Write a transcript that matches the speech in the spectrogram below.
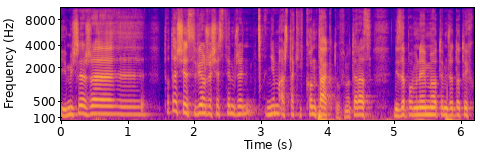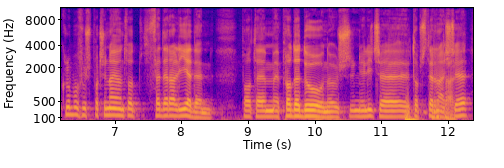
I myślę, że y, to też jest, wiąże się z tym, że nie ma aż takich kontaktów. No teraz nie zapominajmy o tym, że do tych klubów już poczynając od Federal 1, potem Prodedu, no już nie liczę top 14, no tak.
